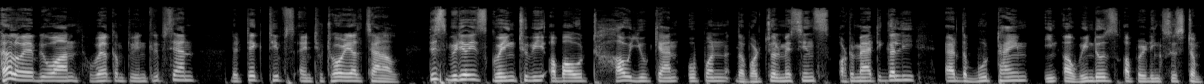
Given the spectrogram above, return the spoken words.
Hello everyone, welcome to Enkripsan, the tech tips and tutorial channel. This video is going to be about how you can open the virtual machines automatically at the boot time in a Windows operating system.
